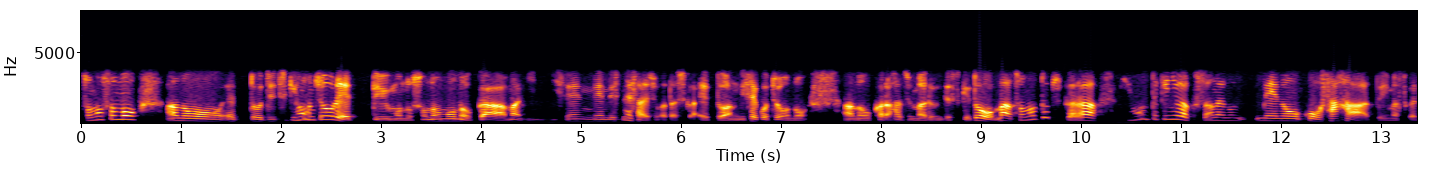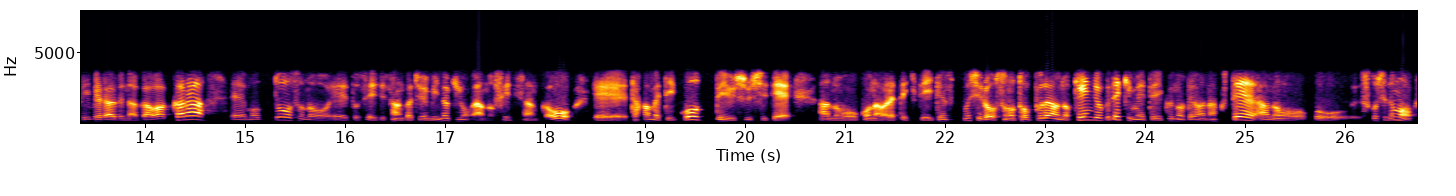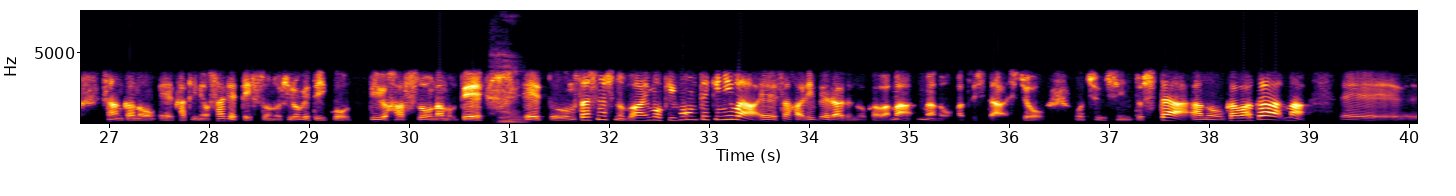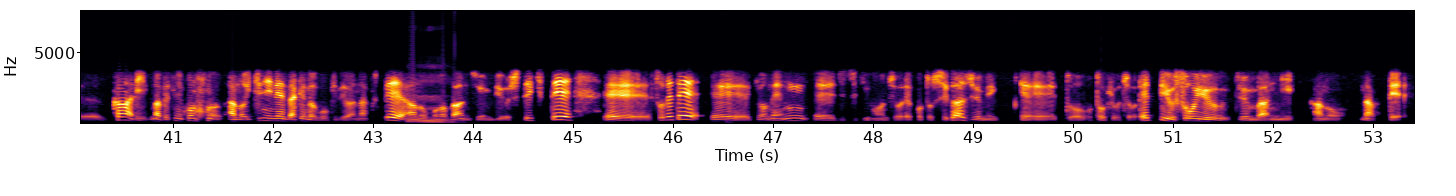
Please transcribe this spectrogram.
そもそもあの、えっと、自治基本条例っていうものそのものが、まあ、2000年ですね、最初は確か、えっと、あのニセコ町のあのから始まるんですけど、まあ、その時から基本的には草根のこう左派といいますか、リベラルな側から、えーもっとその、えー、と政治参加、住民の基本あの政治参加を、えー高めていこうっていう趣旨であの行われてきていて、むしろそのトップダウンの権力で決めていくのではなくて、あのこう少しでも参加の、え垣根を下げて、裾野を広げていこうっていう発想なので、はい。えー、と武蔵野市の場合も基本的には、えー左派リベラルの側側、まあ、今の松下市長を中心としたあの側が、まあえー、かなり、まあ、別にこのあの1、2年だけの動きではなくて、あのこの間、準備をしてきて、えー、それで、えー、去年、えー、自治基本条例、今年が住民、えーと、投票条例っていう、そういう順番にあのなって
